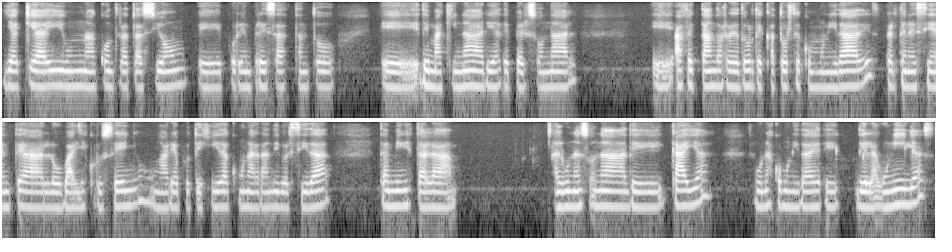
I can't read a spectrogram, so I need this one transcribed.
ya que hay una contratación eh, por empresas tanto eh, de maquinaria, de personal, afectando alrededor de 14 comunidades pertenecientes a los valles cruceños, un área protegida con una gran diversidad. También está la, alguna zona de Calla, algunas comunidades de, lagunillas,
